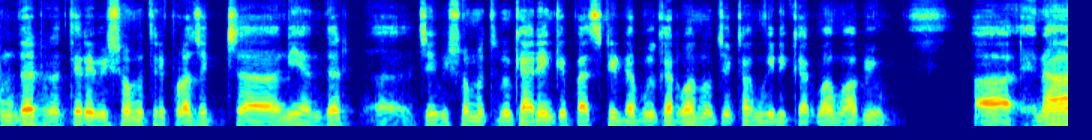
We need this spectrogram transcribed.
અંદર, અત્યારે વિશ્વામિત્રી પ્રોજેક્ટની અંદર જે વિશ્વામિત્રીનું કેરિંગ કેપેસિટી ડબલ કરવાનું જે કામગીરી કરવામાં આવ્યું એના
